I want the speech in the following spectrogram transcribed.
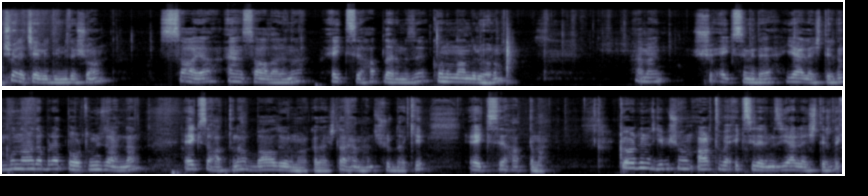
Şöyle çevirdiğimizde şu an sağa en sağlarını eksi hatlarımızı konumlandırıyorum. Hemen şu eksimi de yerleştirdim. Bunları da breadboard'um üzerinden eksi hattına bağlıyorum arkadaşlar. Hemen şuradaki eksi hattıma. Gördüğünüz gibi şu an artı ve eksilerimizi yerleştirdik.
